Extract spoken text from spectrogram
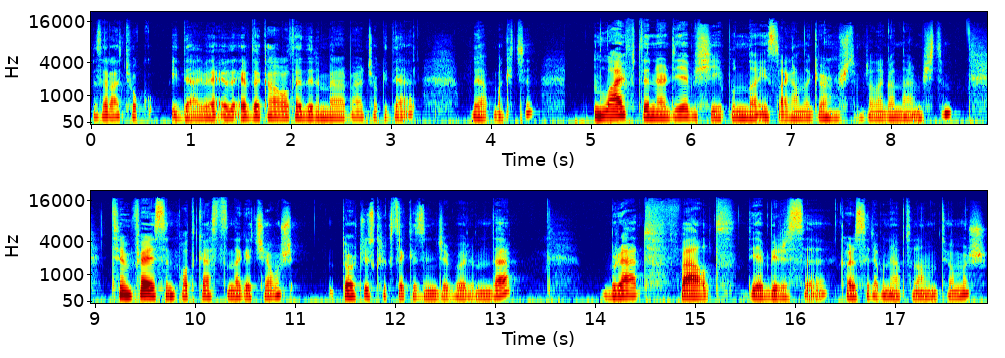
mesela çok ideal. Ve evde, evde kahvaltı edelim beraber çok ideal. Bunu yapmak için. Life Dinner diye bir şey. Bunu da Instagram'da görmüştüm. Cana göndermiştim. Tim Ferriss'in podcastında geçiyormuş. 448. bölümde. Brad Feld diye birisi karısıyla bunu yaptığını anlatıyormuş.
